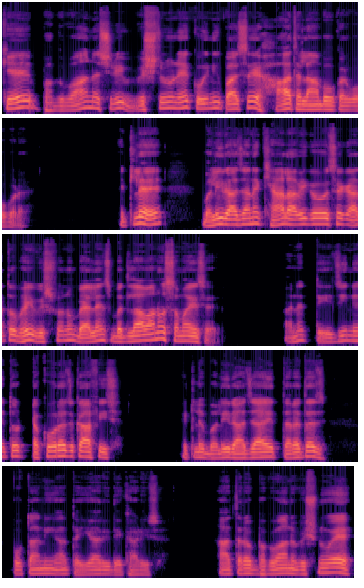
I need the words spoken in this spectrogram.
કે ભગવાન શ્રી વિષ્ણુને કોઈની પાસે હાથ લાંબો કરવો પડે. એટલે બલિરાજાને ખ્યાલ આવી ગયો છે કે આ તો ભાઈ વિશ્વનું બેલેન્સ બદલાવાનો સમય છે અને તેજીને તો ટકોર જ કાફી છે. એટલે બલિરાજાએ તરત જ પોતાની આ તૈયારી દેખાડી છે. આ તરફ ભગવાન વિષ્ણુએ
